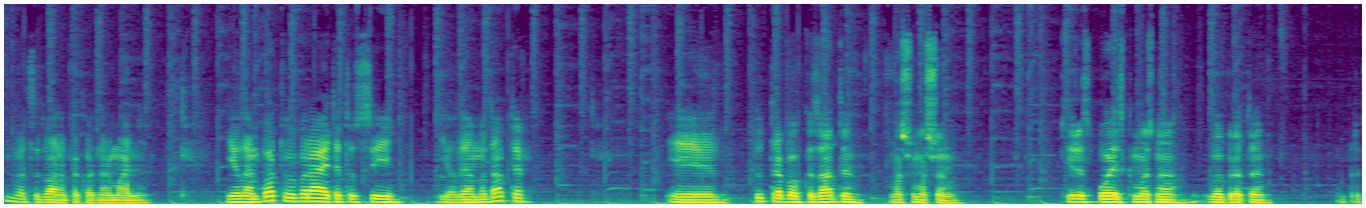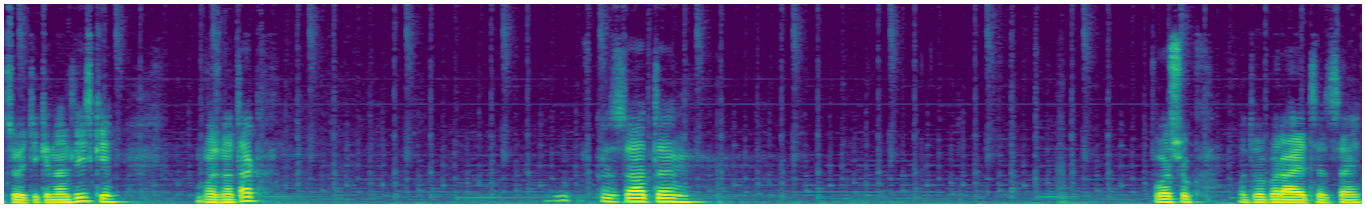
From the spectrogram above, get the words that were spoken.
22, наприклад, нормальний. ELM порт вибираєте тут свій ELM адаптер. І тут треба вказати вашу машину. Через поиск можна вибрати, працює тільки на англійській. Можна так. Вказати. Пошук. От вибирається цей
